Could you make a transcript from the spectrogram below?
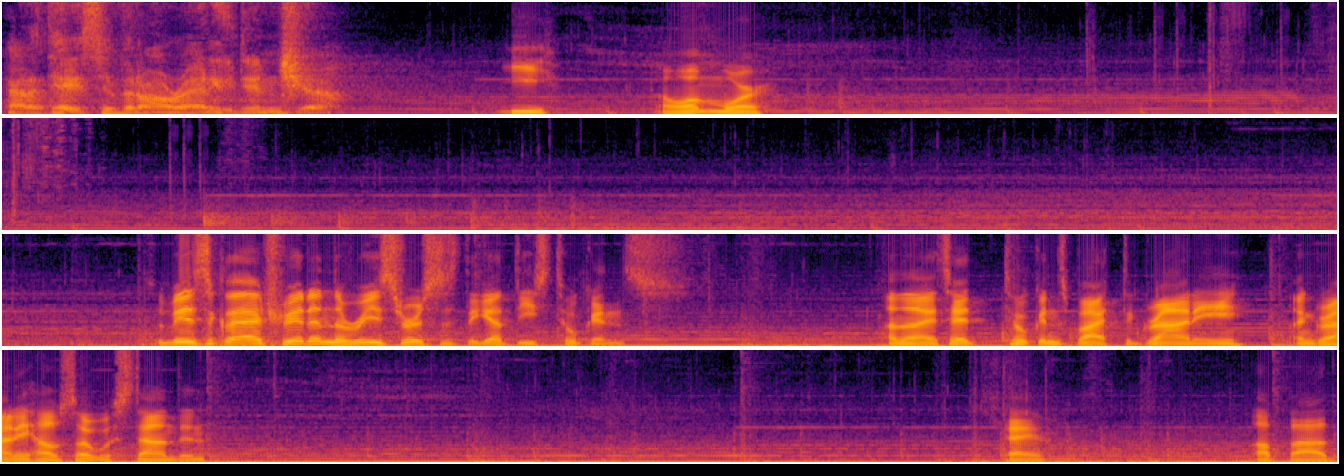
Had a taste of it already, didn't you? Yee. I want more. So basically, I trade in the resources to get these tokens. And then I take tokens back to Granny, and Granny helps out with standing. Okay. Not bad.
